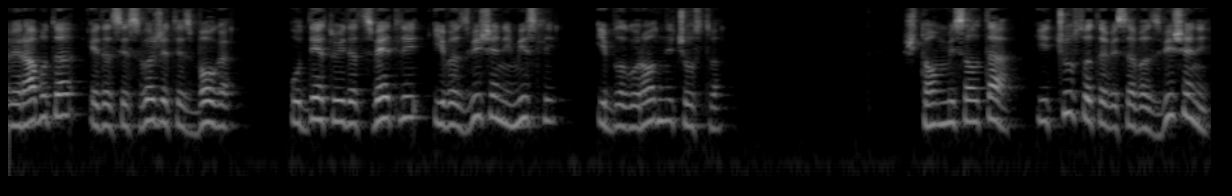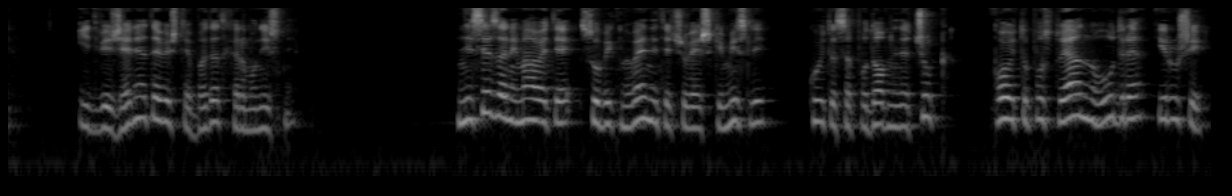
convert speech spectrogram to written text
ви работа е да се свържете с Бога, отдето идат светли и възвишени мисли и благородни чувства. Щом мисълта и чувствата ви са възвишени, и движенията ви ще бъдат хармонични. Не се занимавайте с обикновените човешки мисли, които са подобни на чук, който постоянно удря и руши.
